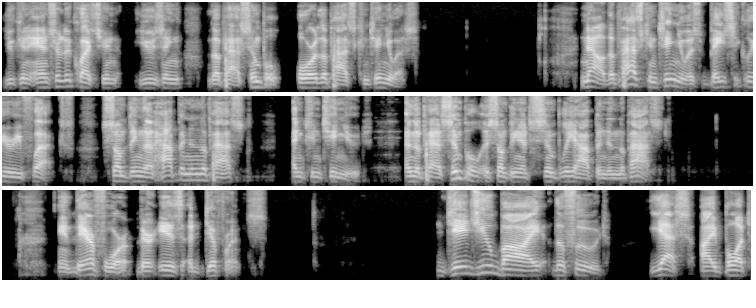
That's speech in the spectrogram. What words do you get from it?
You can answer the question using the past simple or the past continuous. Now, the past continuous basically reflects something that happened in the past and continued. And the past simple is something that simply happened in the past. And therefore, there is a difference. Did you buy the food? Yes, I bought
